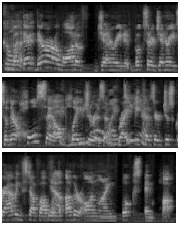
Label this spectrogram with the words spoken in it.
God. But there, there are a lot of generated books that are generated, so they're wholesale had plagiarism, no right? Because they're just grabbing stuff off Yeah. of other online books and pop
